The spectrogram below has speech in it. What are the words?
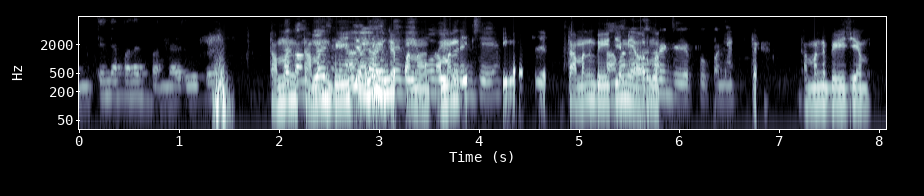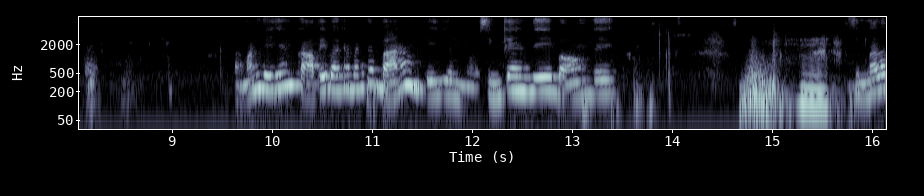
ఇంకేం చెప్పాలి? బంగారు. తమన్ తమన్ బీజిఎం చెప్పన్నా. తమన్ తమన్ బీజిఎం ఎవరు Thaman BGM. Thaman BGM copy పక్కన పెడితే బాగానే ఉంది బీజియం సింక్ అయింది బాగుంది. సినిమాలో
